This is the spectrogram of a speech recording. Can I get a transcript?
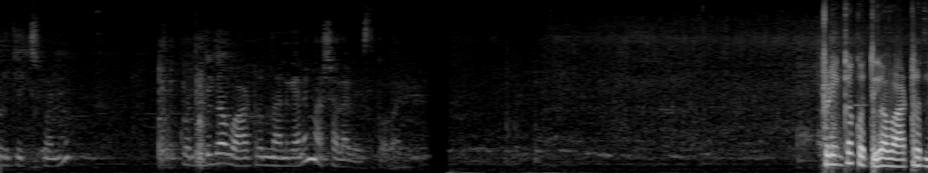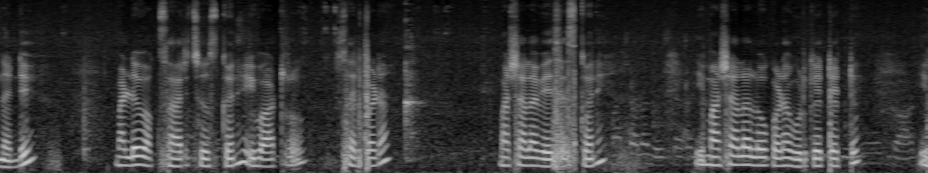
ఉడికించుకొని కొద్దిగా వాటర్ ఉందని కానీ మసాలా వేసుకోవాలి. ఇప్పుడు ఇంకా కొద్దిగా వాటర్ ఉందండి. మళ్ళీ ఒకసారి చూసుకొని ఈ వాటర్ సరిపడా మసాలా వేసేసుకొని ఈ మసాలాలో కూడా ఉడికేటట్టు ఈ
